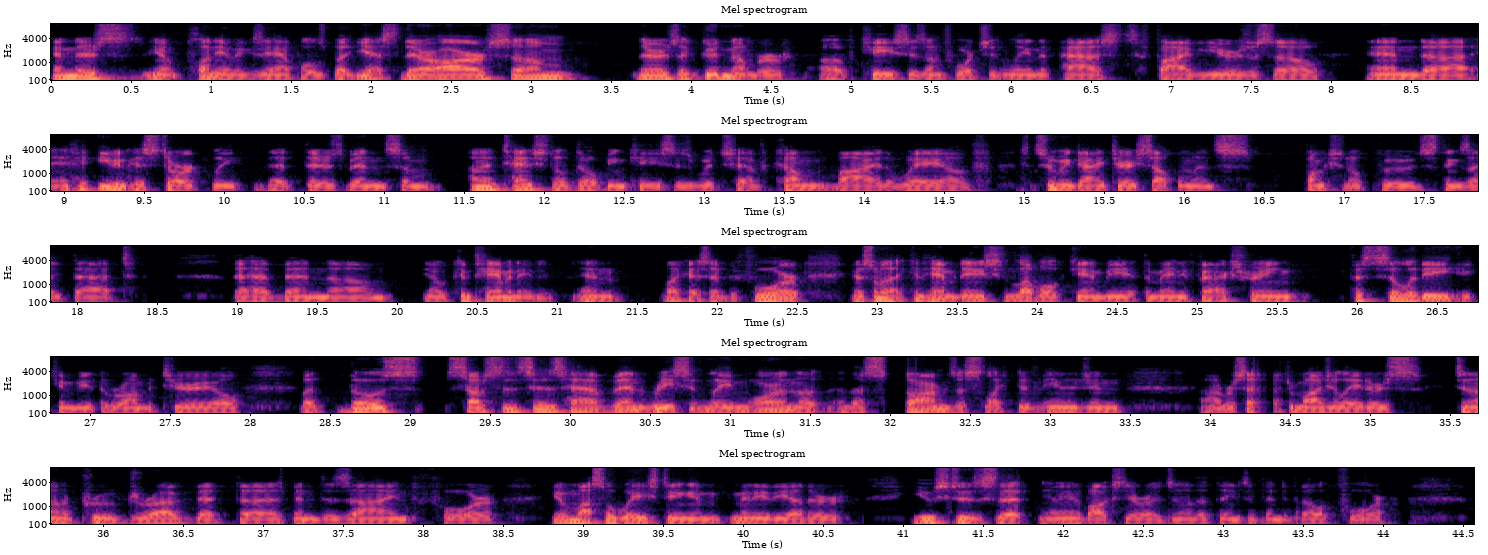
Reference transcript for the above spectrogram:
and there's you know plenty of examples but yes there are some there's a good number of cases unfortunately in the past five years or so and uh, even historically that there's been some unintentional doping cases which have come by the way of consuming dietary supplements functional foods things like that that have been um, you know contaminated. And like i said before you know some of that contamination level can be at the manufacturing facility, it can be the raw material. But those substances have been recently more in the, the SARMs, the selective androgen uh, receptor modulators. It's an unapproved drug that uh, has been designed for you know muscle wasting and many of the other uses that you know anabolic steroids and other things have been developed for.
